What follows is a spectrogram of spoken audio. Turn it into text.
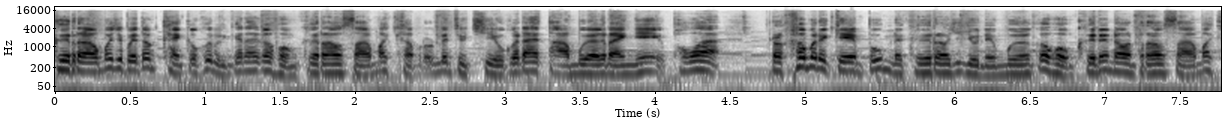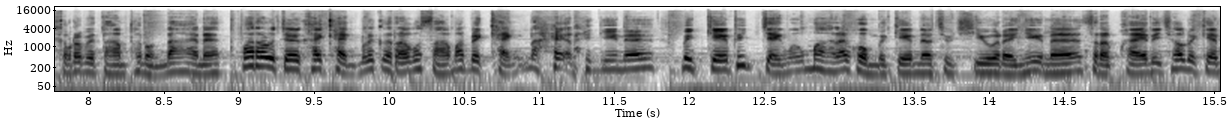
คือเราไม่จำเป็นต้องแข่งกับคนอื่นก็ได้ก็ผมคือเราสามารถขับรถเล่นชิวๆก็ได้ตามเมืองอะไรเงี้ เพราะว่าเราเข้ามาในเกมปุ๊บเนี่ยคือเราจะอยู่ในเมืองก็ผมคือแน่นอนเราสามารถขับรถไปตามถนนได้นะถ้าเราเจอใครแข่งรถก็เราก็สามารถไปแข่งได้อะไรเงี้นะเป็นเกมที่เจ๋งมากๆแล้วผมเป็นเกมแนวชิวๆอะไรเงี้นะสำหรับใครที่ชอบในเกม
